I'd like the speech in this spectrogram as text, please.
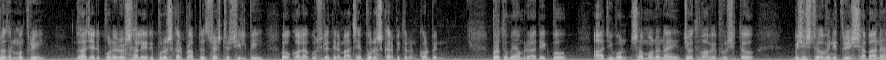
প্রধানমন্ত্রী দু হাজার পনেরো সালের পুরস্কারপ্রাপ্ত শ্রেষ্ঠ শিল্পী ও কলাকুশলীদের মাঝে পুরস্কার বিতরণ করবেন। প্রথমে আমরা দেখব আজীবন সম্মাননায় যৌথভাবে ভূষিত বিশিষ্ট অভিনেত্রী শাবানা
